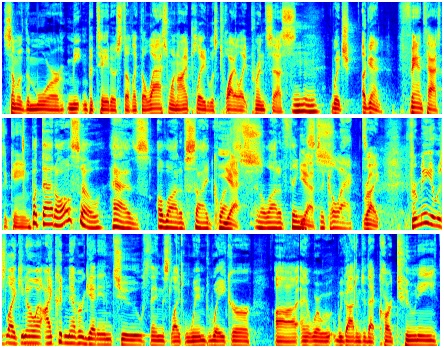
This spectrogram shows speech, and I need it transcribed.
some of the more meat and potato stuff. Like the last one I played was Twilight Princess, which again, fantastic game. But that also has a lot of side quests Yes. and a lot of things Yes. to collect. Right. For me, it was like you know? I could never get into things like Wind Waker, uh, and where we got into that cartoony.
